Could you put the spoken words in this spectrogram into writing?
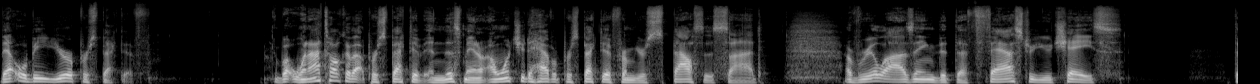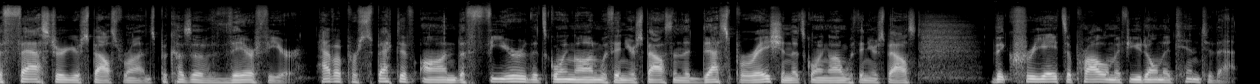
That will be your perspective. But when I talk about perspective in this manner, I want you to have a perspective from your spouse's side of realizing that the faster you chase, the faster your spouse runs because of their fear. Have a perspective on the fear that's going on within your spouse and the desperation that's going on within your spouse that creates a problem if you don't attend to that.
